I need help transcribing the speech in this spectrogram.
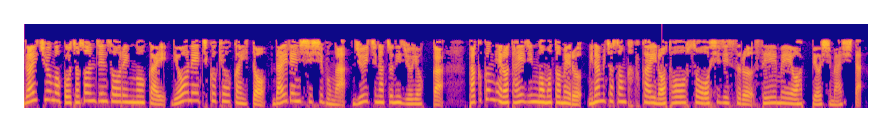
在中国朝鮮人総連合会遼寧地区協会と大連市支部が11月24日、パククンヘの退陣を求める南朝鮮各界の闘争を支持する声明を発表しました。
